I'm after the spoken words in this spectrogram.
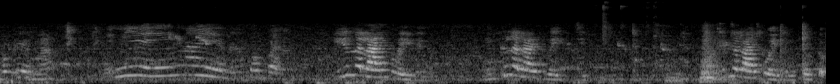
ಬೊಕೇರ್ನ ಇದನ್ನ ಲಾಯ್ಕ್ ಒಯ್ದೇನು ಇದನ್ನ ಲಾಯ್ಕ್ ಒಯ್ಚಿ ಇದನ್ನ ಲಾಯ್ಕ್ ಒಯ್ದೇನು ಫೋಟೋ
